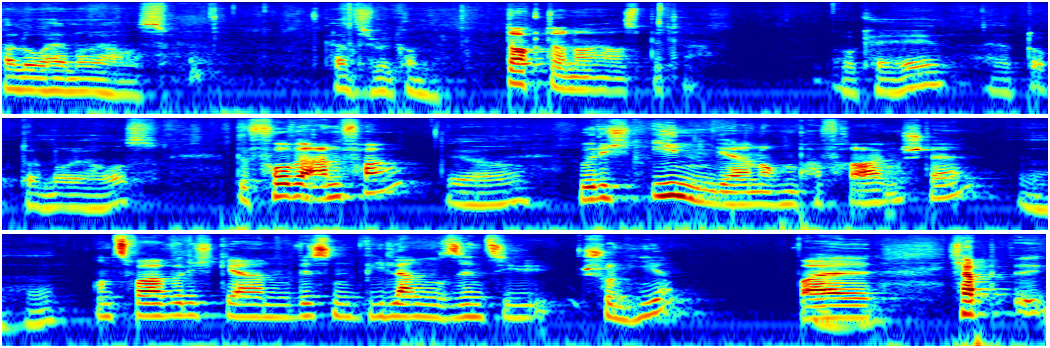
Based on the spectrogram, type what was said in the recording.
Hallo, Herr Neuhaus. Herzlich willkommen. Dr. Neuhaus, bitte. Okay, Herr Dr. Neuhaus. Bevor wir anfangen, Ja. würde ich Ihnen gerne noch ein paar Fragen stellen. Und zwar würde ich gerne wissen, wie lange sind Sie schon hier? Weil ich habe äh,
